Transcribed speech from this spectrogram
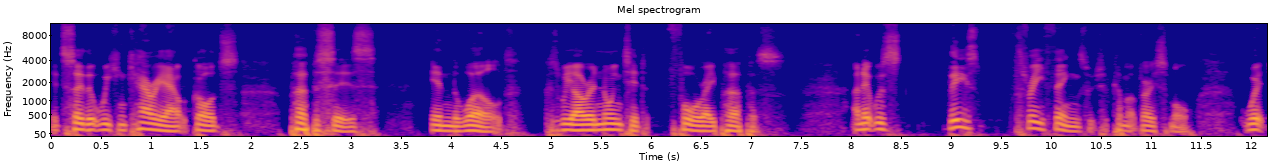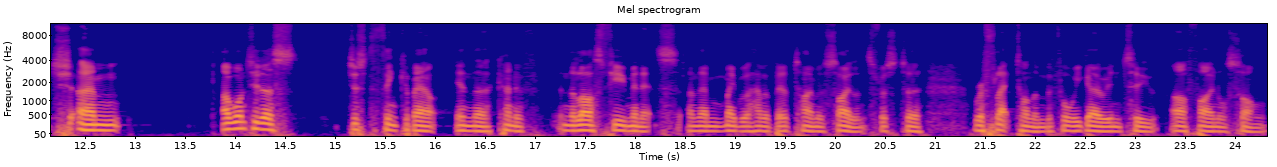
It's so that we can carry out God's purposes in the world, because we are anointed for a purpose. And it was these three things, which have come up very small, which um, I wanted us just to think about in the kind of in the last few minutes, and then maybe we'll have a bit of time of silence for us to reflect on them before we go into our final song.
